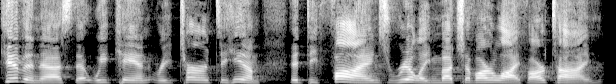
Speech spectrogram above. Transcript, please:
given us that we can return to Him. It defines really much of our life, our time,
